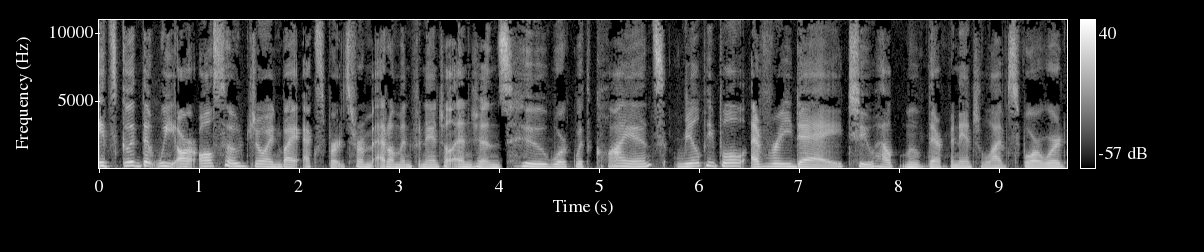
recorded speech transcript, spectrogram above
It's good that we are also joined by experts from Edelman Financial Engines who work with clients, real people every day to help move their financial lives forward.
